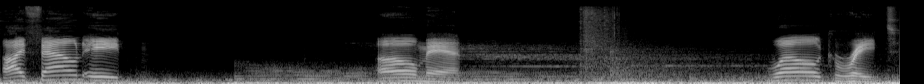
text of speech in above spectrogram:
I found a... Oh, man. Well, great.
